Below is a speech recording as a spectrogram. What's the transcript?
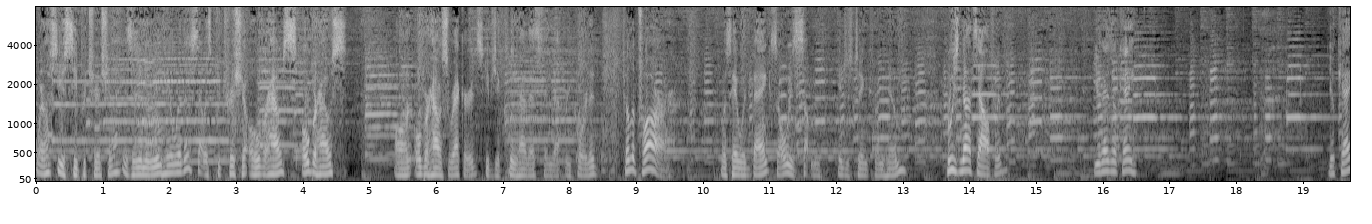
What else do you see Patricia? Is it in the room here with us? That was Patricia Overhouse. Oberhouse on Oberhouse Records. Gives you a clue how this thing got recorded. Philip Farr was Heywood Banks. Always something interesting from him. Who's nuts, Alfred? You guys okay? You okay?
